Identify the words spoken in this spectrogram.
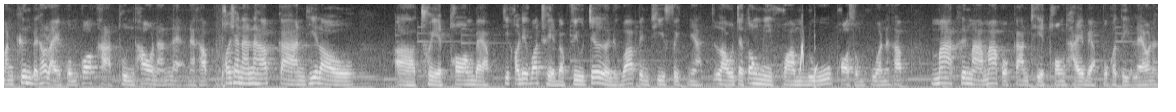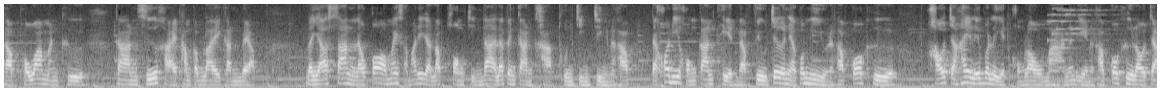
มันขึ้นไปเท่าไหร่ผมก็ขาดทุนเท่านั้นแหละนะครับ เพราะฉะนั้นนะครับการที่เราอ่า เทรดทองแบบที่เขาเรียกว่าเทรดแบบฟิวเจอร์หรือว่าเป็น t f i x เนี่ยเราจะต้องมีความรู้พอสมควรนะครับ มากขึ้นมามากกว่าการเทรดทองไทยแบบปกติแล้วนะครับ เพราะว่ามันคือการซื้อขายทำกำไรกันแบบระยะสั้นแล้วก็ไม่สามารถที่จะรับทองจริงได้ และเป็นการขาดทุนจริง ๆ นะครับ แต่ข้อดีของการเทรดแบบฟิวเจอร์เนี่ยก็มีอยู่นะครับก็คือเขาจะให้เลเวอเรจของเรามานั่นเองนะครับ ก็คือเราจะ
